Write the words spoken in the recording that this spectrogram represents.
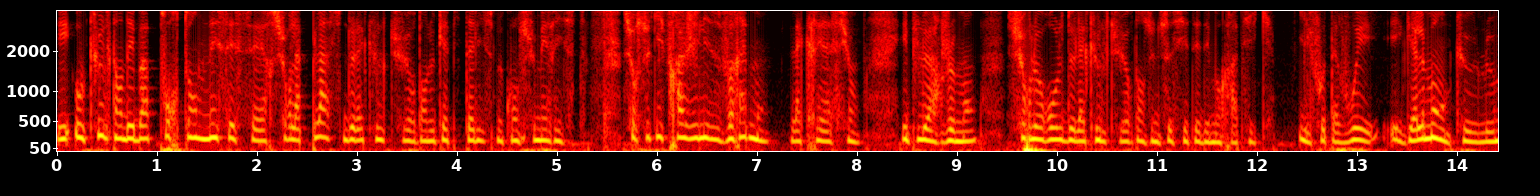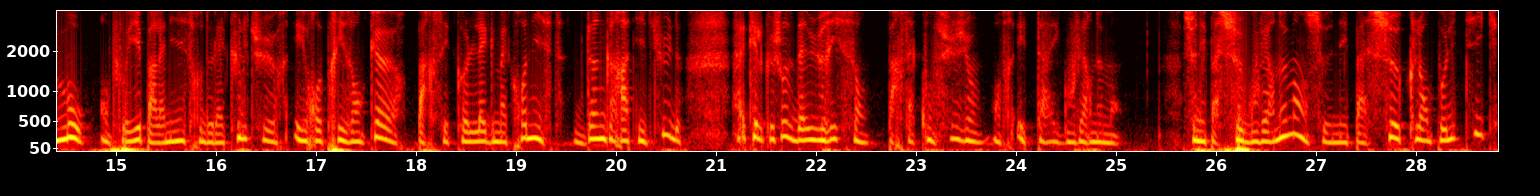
et occultent un débat pourtant nécessaire sur la place de la culture dans le capitalisme consumériste, sur ce qui fragilise vraiment la création, et plus largement sur le rôle de la culture dans une société démocratique. Il faut avouer également que le mot employé par la ministre de la Culture et repris en chœur par ses collègues macronistes d'ingratitude a quelque chose d'ahurissant par sa confusion entre État et gouvernement. Ce n'est pas ce gouvernement, ce n'est pas ce clan politique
